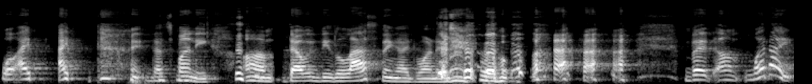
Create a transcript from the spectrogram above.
Well, I, I, that's funny. Um, that would be the last thing I'd want to do. but um, what I,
